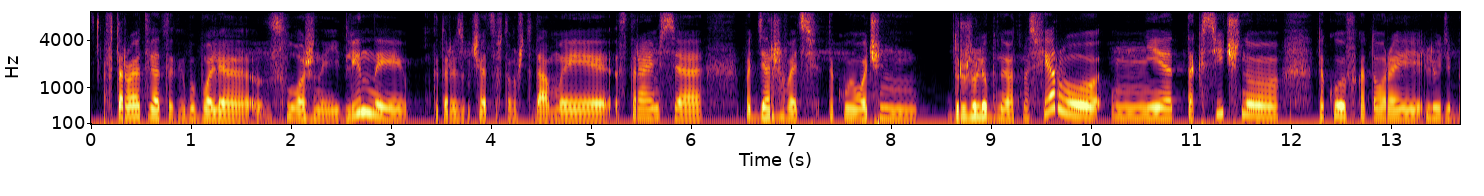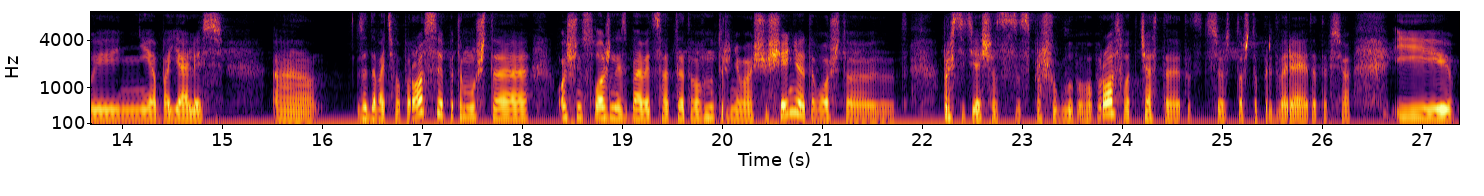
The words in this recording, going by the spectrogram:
Второй ответ как бы более сложный и длинный, который заключается в том, что да, мы стараемся поддерживать такую очень дружелюбную атмосферу, не токсичную, такую, в которой люди бы не боялись а, задавать вопросы, потому что очень сложно избавиться от этого внутреннего ощущения того, что, простите, я сейчас спрошу глупый вопрос, вот часто это все то, что предваряет это все. И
